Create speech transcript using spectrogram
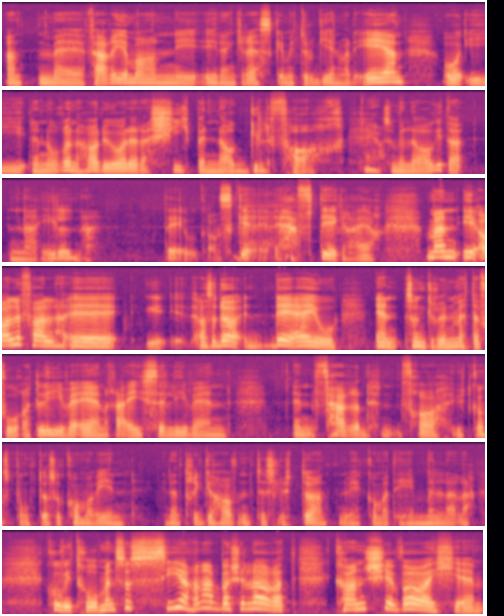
enten med ferjemannen i, i den greske mytologien var det én, og i den norrøne har du jo det der skipet Naglfar, Ja. som er laget av neglene. Det er jo ganske heftige greier. Men i alle fall eh, Altså da, det er jo en sånn grunnmetafor at livet er en reise. Livet er en, en ferd fra utgangspunktet, og så kommer vi inn i den trygge havnen til slutt. Og enten vi kommer til himmelen eller hvor vi tror. Men så sier han her Bachelard at kanskje var ikke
